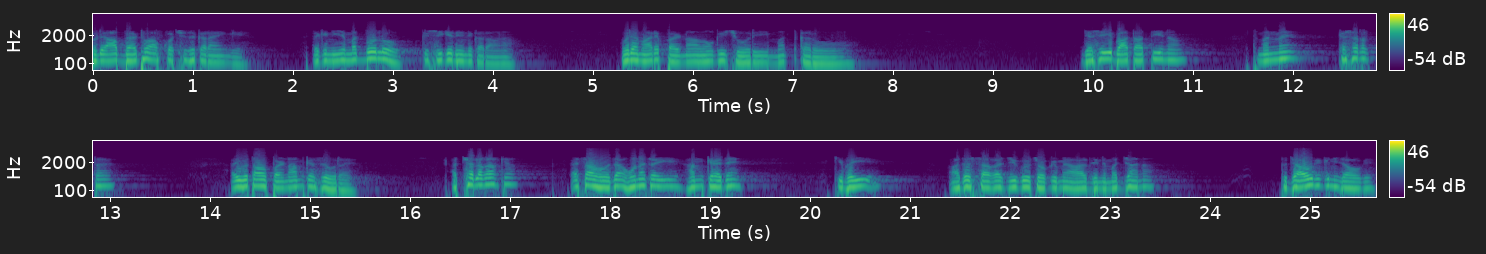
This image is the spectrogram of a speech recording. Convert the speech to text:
बोले, आप बैठो, आपको अच्छे से कराएँगे, लेकिन ये मत बोलो, किसी के लिए कराना। बोले, हमारे परिणामों की चोरी मत करो। जैसे ये बात आती है ना तो मन में कैसा लगता है? अभी बताओ, परिणाम कैसे हो रहा है? अच्छा लगा क्या? ऐसा हो जा, होना चाहिए, हम कह दें कि भाई, आदर्श सागर जी को चौकी में हार देने मत जाना। तो जाओगे कि नहीं जाओगे?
